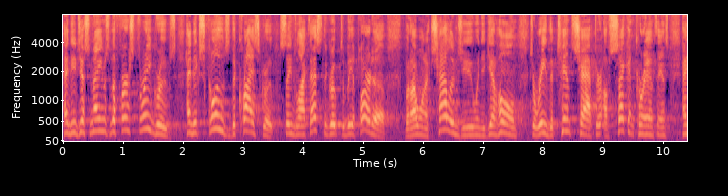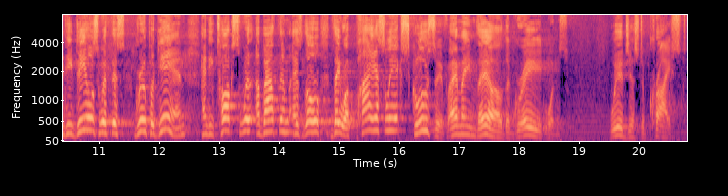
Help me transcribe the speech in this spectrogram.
and he just names the first three groups and excludes the Christ group. Seems like that's the group to be a part of. But I want to challenge you when you get home to read the 10th chapter of Second Corinthians, and he deals with this group again, and he talks with, about them as though they were piously exclusive. I mean, they are the great ones. We're just of Christ.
